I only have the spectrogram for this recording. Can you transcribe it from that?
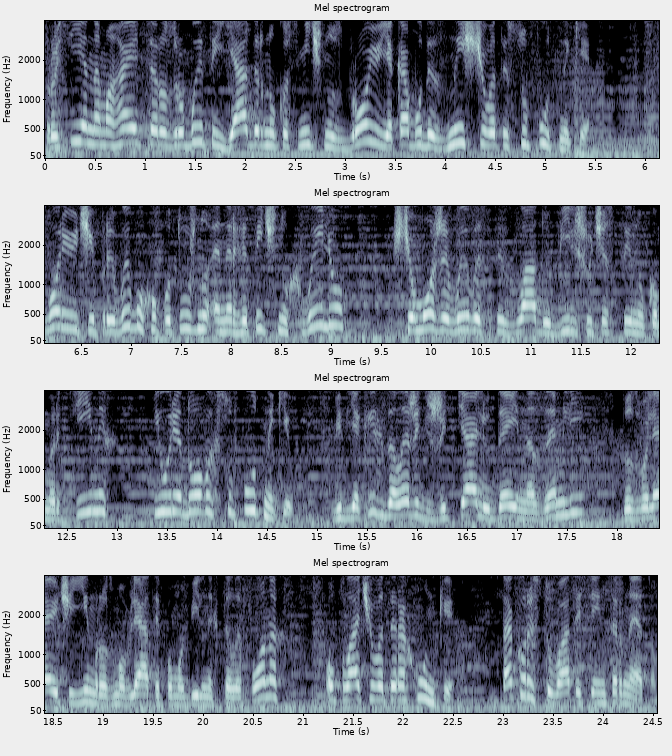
Росія намагається розробити ядерну космічну зброю, яка буде знищувати супутники, створюючи при вибуху потужну енергетичну хвилю, що може вивести з ладу більшу частину комерційних і урядових супутників, від яких залежить життя людей на землі, дозволяючи їм розмовляти по мобільних телефонах, оплачувати рахунки та користуватися інтернетом.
